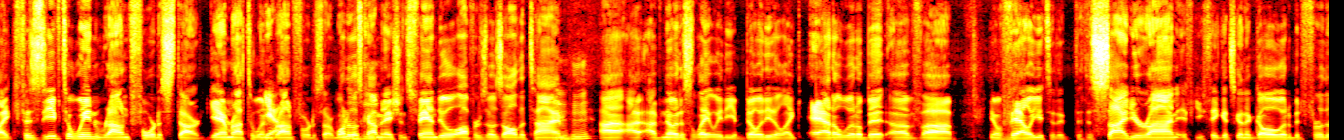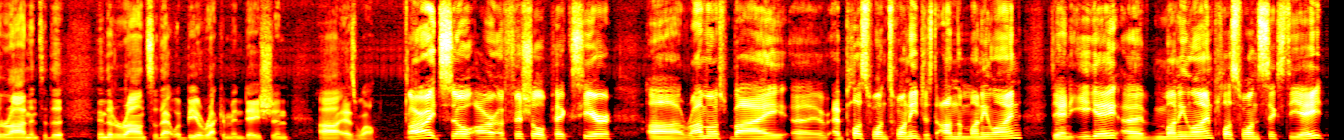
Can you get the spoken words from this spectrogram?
Like Fiziev to win round four to start, Gamrot to win Yeah. round four to start. One of those combinations. FanDuel offers those all the time. Uh, I, I've noticed lately the ability to like add a little bit of uh, you know value to the, to the side you're on if you think it's going to go a little bit further on into the into the round. So that would be a recommendation uh, as well. All right, so our official picks here. Uh, Ramos by uh, at plus 120, just on the money line. Dan Ige, uh, money line, plus 168.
